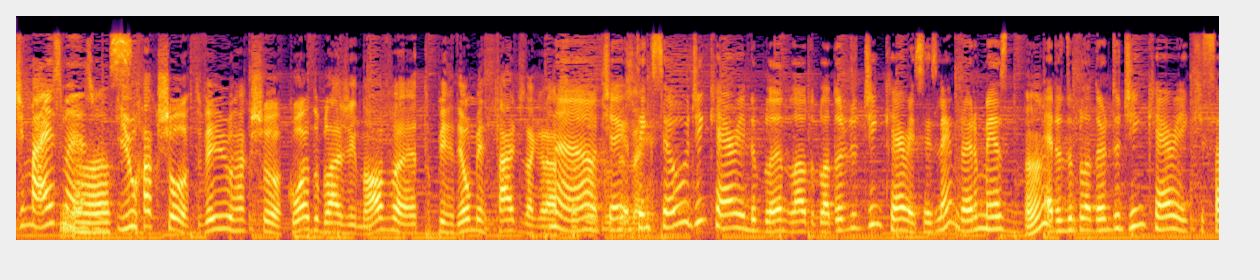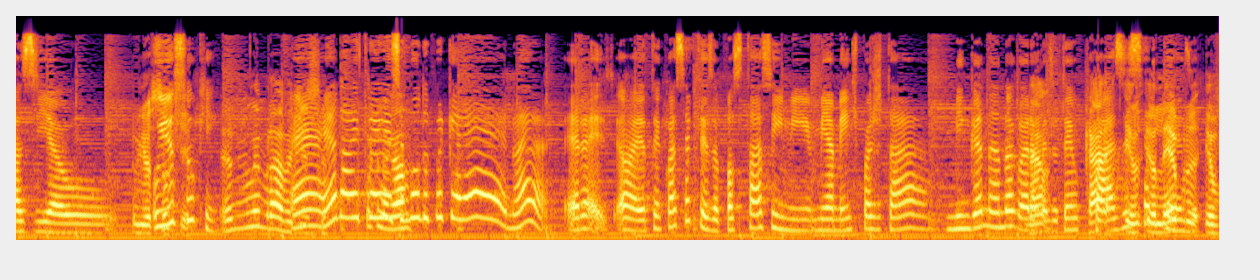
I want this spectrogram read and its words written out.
Demais mesmo. Nossa. E o Hakusho, tu veio o Hakusho com a dublagem nova, é, tu perdeu metade da graça. Não, do, do tinha- tem que ser o Jim Carrey dublando lá, o dublador do Jim Carrey, vocês lembram? Era o mesmo. Hã? Era o dublador do Jim Carrey que fazia o. O Yusuke? O Yusuke. Eu não lembrava disso. É, eu não entrei nesse legal. mundo por querer, não era? Era. Ó, eu tenho quase certeza. Eu posso estar assim, minha, minha mente pode estar me enganando agora, Não, mas eu tenho Cara, quase eu, certeza. eu lembro eu,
